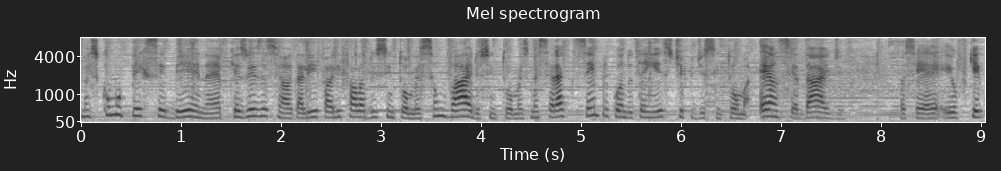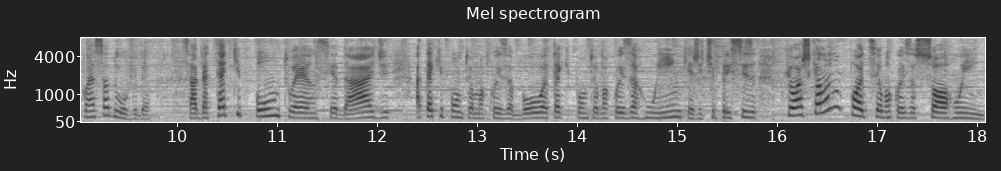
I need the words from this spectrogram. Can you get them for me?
Mas como perceber, né? Porque às vezes assim, ó, tá ali, ali fala dos sintomas, são vários sintomas, mas será que sempre quando tem esse tipo de sintoma é ansiedade? Então, assim, é, eu fiquei com essa dúvida, sabe? Até que ponto é ansiedade, até que ponto é uma coisa boa, até que ponto é uma coisa ruim que a gente precisa. Porque eu acho que ela não pode ser uma coisa só ruim.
